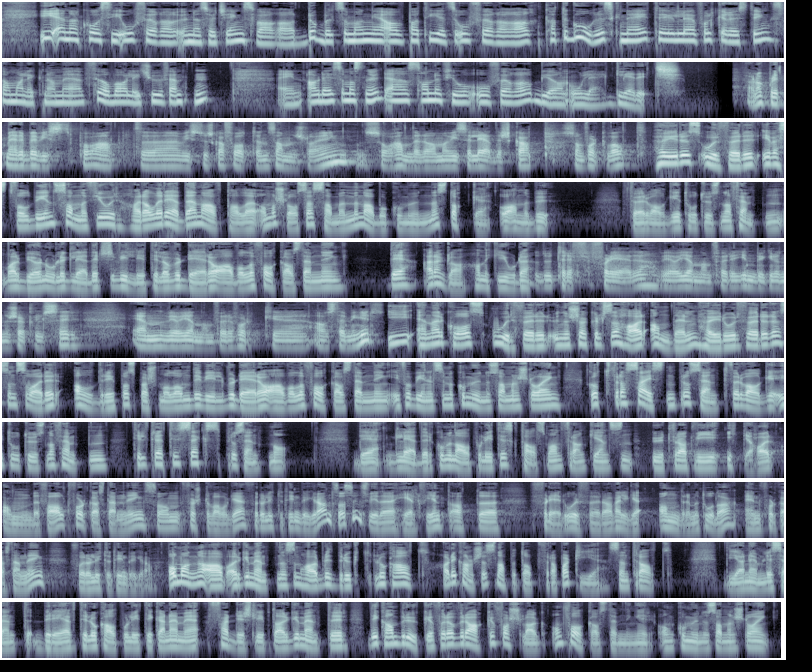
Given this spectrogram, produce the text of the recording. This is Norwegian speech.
I NRKs ordførerundersøking svarer dobbelt så mange av partiets ordførere kategorisk nei til folkerøsting sammenlignet med før valget i 2015. En av de som har snudd, er Sandefjord-ordfører Bjørn Ole Gleditsch. Jeg er nok blitt mer bevisst på at uh, hvis du skal få til en sammenslåing, så handler det om å vise lederskap som folkevalgt. Høyres ordfører i Vestfoldbyen Sandefjord har allerede en avtale om å slå seg sammen med nabokommunene Stokke og Andebu. Før valget i 2015 var Bjørn Ole Gleditsch villig til å vurdere å avholde folkeavstemning. Det er han glad han ikke gjorde. Du treffer flere ved å gjennomføre innbyggerundersøkelser enn ved å gjennomføre folkeavstemninger. I NRKs ordførerundersøkelse har andelen Høyre-ordførere som svarer aldri på spørsmålet om de vil vurdere å avholde folkeavstemning i forbindelse med kommunesammenslåing, gått fra 16% før valget i 2015 til 36% nå. Det gleder kommunalpolitisk talsmann Frank Jensen. Ut fra at vi ikke har anbefalt folkeavstemning som førstevalget for å lytte til innbyggerne, så syns vi det er helt fint at eh, flere ordførere velger andre metoder enn folkeavstemning for å lytte til innbyggerne. Og mange av argumentene som har blitt brukt lokalt, har de kanskje snappet opp fra partiet sentralt. De har nemlig sendt brev til lokalpolitikerne med ferdigslipte argumenter de kan bruke for å vrake forslag om folkeavstemninger om kommunesammenslåing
